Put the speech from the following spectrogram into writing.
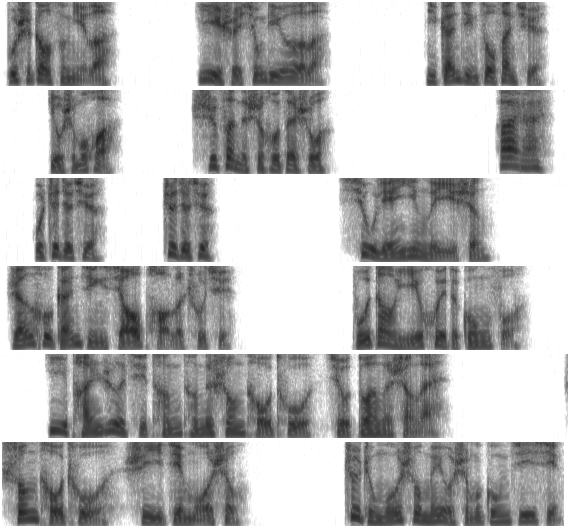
不是告诉你了，易水兄弟饿了，你赶紧做饭去。有什么话，吃饭的时候再说。哎哎，我这就去，这就去。秀莲应了一声，然后赶紧小跑了出去。不到一会的功夫，一盘热气腾腾的双头兔就端了上来。双头兔是一阶魔兽。这种魔兽没有什么攻击性，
